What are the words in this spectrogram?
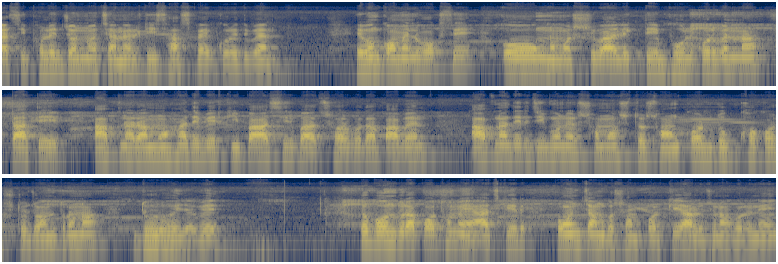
রাশিফলের জন্য চ্যানেলটি সাবস্ক্রাইব করে দিবেন। এবং কমেন্ট বক্সে ওম নম শিবায় লিখতে ভুল করবেন না, তাতে আপনারা মহাদেবের কৃপা আশীর্বাদ সর্বদা পাবেন। আপনাদের জীবনের সমস্ত সংকট, দুঃখ, কষ্ট, যন্ত্রণা দূর হয়ে যাবে। তো বন্ধুরা, প্রথমে আজকের পঞ্চাঙ্গ সম্পর্কে আলোচনা করে নেই।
